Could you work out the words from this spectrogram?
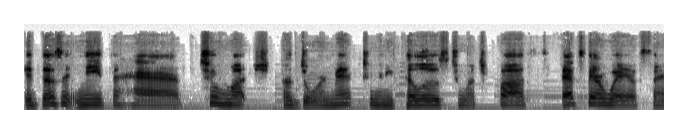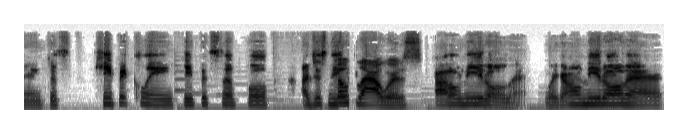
it doesn't need to have too much adornment, too many pillows, too much fuss. That's their way of saying just keep it clean, keep it simple. I just need no flowers. I don't need all that. Like I don't need all that,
